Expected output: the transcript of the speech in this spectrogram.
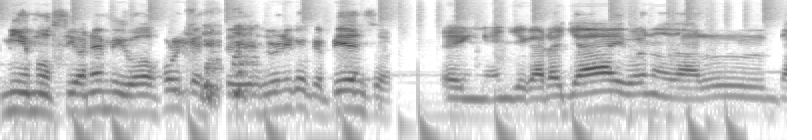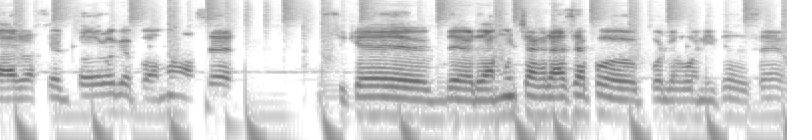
mi emoción en mi voz porque es lo único que pienso, en, en, llegar allá y bueno, dar, dar, hacer todo lo que podamos hacer. Así que de verdad muchas gracias por, por los bonitos deseos.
